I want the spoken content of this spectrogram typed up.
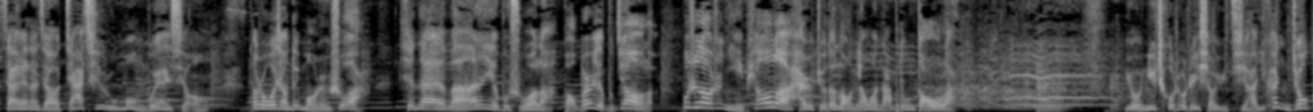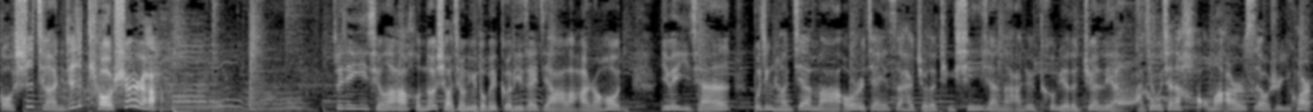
下面呢叫佳期如梦不愿醒，他说我想对某人说啊。现在晚安也不说了，宝贝儿也不叫了，不知道是你飘了，还是觉得老娘我拿不动刀了。哟，你瞅瞅这小语气哈，一看你就搞事情啊，你这是挑事儿啊。最近疫情啊，很多小情侣都被隔离在家了哈，然后因为以前不经常见嘛，偶尔见一次还觉得挺新鲜的，就特别的眷恋啊。结果现在好嘛，二十四小时一块儿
